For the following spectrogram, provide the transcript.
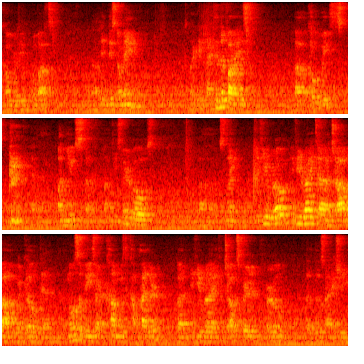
code review robots uh, in this domain like it identifies uh, code wastes, uh, unused stuff, unused variables. Uh, so like if you wrote, if you write Java or Go, then most of these are come with the compiler. But if you write JavaScript, Perl, those are actually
